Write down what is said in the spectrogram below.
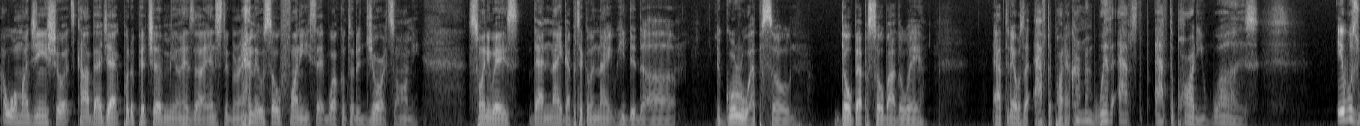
I wore my jean shorts. Combat Jack put a picture of me on his uh, Instagram. It was so funny. He said, "Welcome to the Jorts Army." So, anyways, that night, that particular night, he did the uh, the Guru episode. Dope episode, by the way. After that was an after party. I can't remember where the after party was. It was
